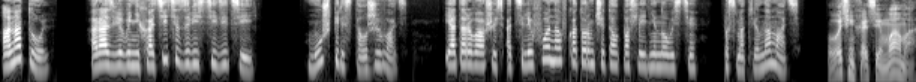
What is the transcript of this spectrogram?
«Анатоль, разве вы не хотите завести детей?» Муж перестал жевать и, оторвавшись от телефона, в котором читал последние новости, посмотрел на мать. «Очень хотим, мама.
